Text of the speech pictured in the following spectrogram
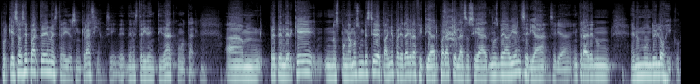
porque eso hace parte de nuestra idiosincrasia, ¿sí? de, nuestra identidad como tal. Mm pretender que nos pongamos un vestido de paño para ir a grafitear para que la sociedad nos vea bien sería, sería entrar en un, en un mundo ilógico.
